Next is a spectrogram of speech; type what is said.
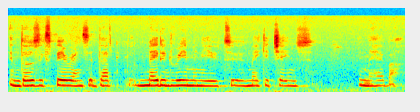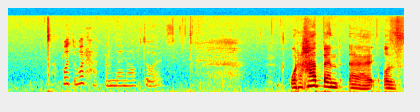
in those experiences that made a dream in you to make a change in Meheba. What, what happened then afterwards? What happened uh, was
